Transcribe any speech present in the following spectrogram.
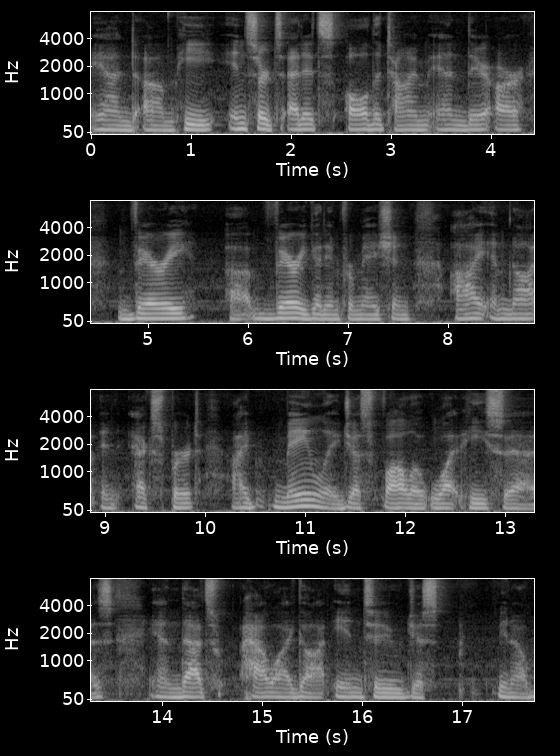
And um, he inserts edits all the time, and there are very, uh, very good information. I am not an expert. I mainly just follow what he says, and that's how I got into just you know,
